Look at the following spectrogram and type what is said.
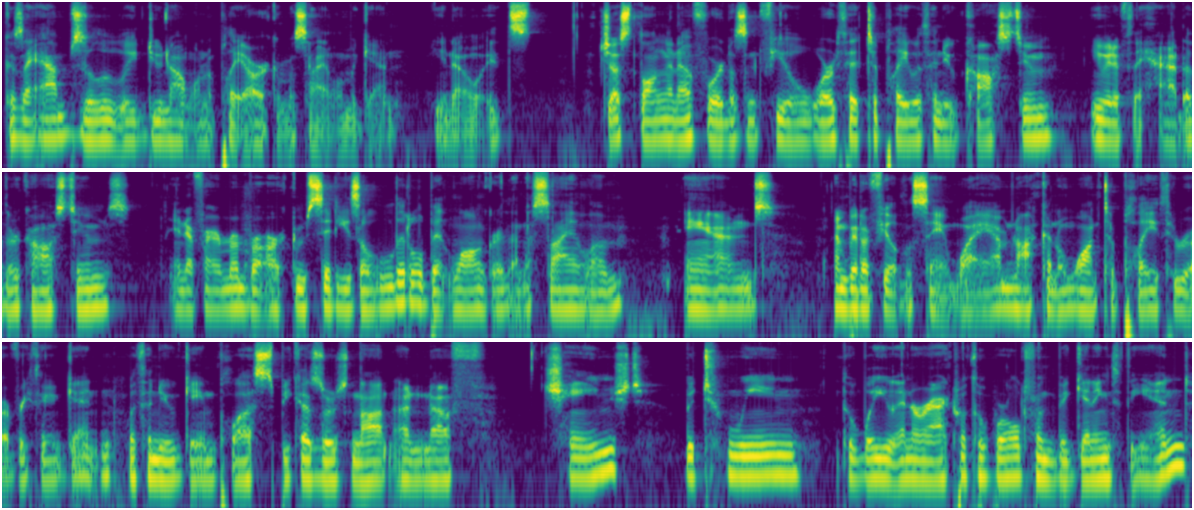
because I absolutely do not want to play Arkham Asylum again. You know, it's just long enough where it doesn't feel worth it to play with a new costume, even if they had other costumes. And if I remember, Arkham City is a little bit longer than Asylum, and I'm going to feel the same way. I'm not going to want to play through everything again with a new game plus because there's not enough changed between the way you interact with the world from the beginning to the end,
